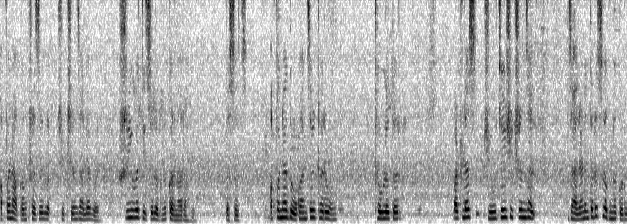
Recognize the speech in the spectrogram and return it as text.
आपण आकांक्षाचं ल शिक्षण झाल्यावर श्री व तिचं लग्न करणार आहोत. तसंच आपण या दोघांचंही ठरवून ठेवलं तर? वाटल्यास जीवचंही शिक्षण झालं झाल्यानंतरच लग्न करू.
